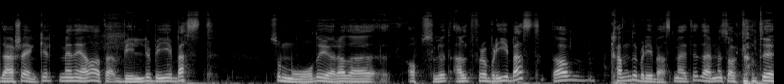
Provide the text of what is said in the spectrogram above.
det er så enkelt, mener jeg, da, at det, vil du bli best, så må du gjøre det absolutt alt for å bli best. Da kan du bli best. med det. dermed sagt at du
